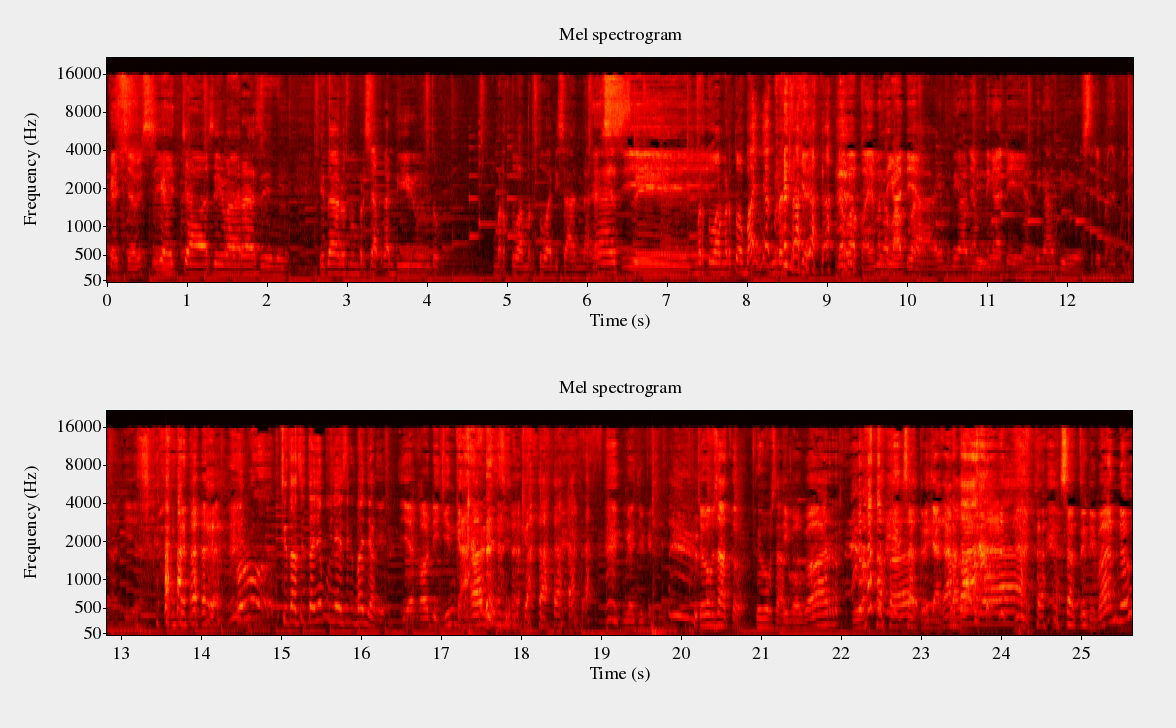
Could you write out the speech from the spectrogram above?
Kacau sih. Kacau sih marah sih ini. Kita harus mempersiapkan diri untuk mertua-mertua di sana. Asik. Asik. Mertua-mertua banyak Banyak ya? Gak apa-apa, yang penting Nggak ya. apa-apa, Yang penting ade. Yang penting ade ya. Yang penting ade. Istri banyak penting ade ya. Oh lu cita-citanya punya istri banyak? Ya kalau diizinkan. Ah, diizinkan. Enggak juga sih. Cukup satu. Cukup satu. Di Bogor, satu di Jakarta, satu di Bandung.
